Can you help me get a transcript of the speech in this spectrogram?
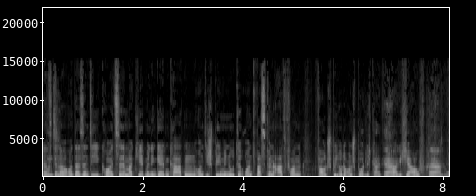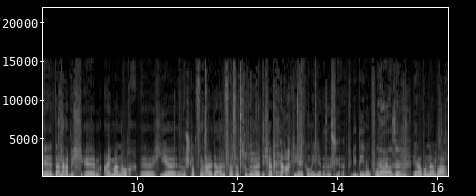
Ganz Und genau. so. Und da sind die Kreuze markiert mit den gelben Karten und die Spielminute und was für eine Art von Foulspiel oder Unsportlichkeit Ja. trage ich hier auf. Ja. Äh, dann habe ich ähm, einmal noch äh, hier so Stutzenhalter, alles was dazugehört. Ich habe ja hier, guck mal hier, das ist hier für die Dehnung vorher. Ja, sehr gut. Ja, wunderbar.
